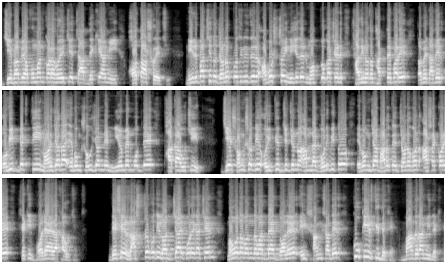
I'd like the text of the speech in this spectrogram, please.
যেভাবে অপমান করা হয়েছে তা দেখে আমি হতাশ হয়েছি। নির্বাচিত জনপ্রতিনিধিদের অবশ্যই নিজেদের মত প্রকাশের স্বাধীনতা থাকতে পারে, তবে তাদের অভিব্যক্তি, মর্যাদা এবং সৌজন্যের নিয়মের মধ্যে থাকা উচিত। যে সংসদীয় ঐতিহ্যের জন্য আমরা গর্বিত এবং যা ভারতের জনগণ আশা করে, সেটি বজায় রাখা উচিত। দেশের রাষ্ট্রপতি লজ্জায় পড়ে গেছেন মমতা বন্দ্যোপাধ্যায় দলের এই সাংসদের কুকীর্তি দেখে, বাদরামি দেখে।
